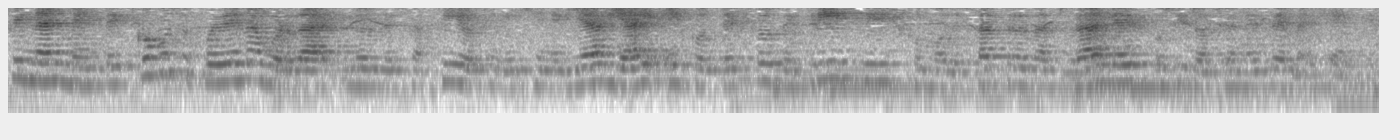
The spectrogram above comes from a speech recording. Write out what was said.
Finalmente, ¿cómo se pueden abordar los desafíos en ingeniería vial en contextos de crisis como desastres naturales o situaciones de emergencia?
